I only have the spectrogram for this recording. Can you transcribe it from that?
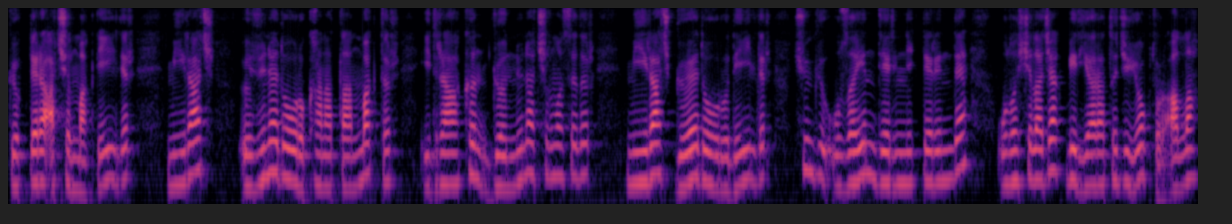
göklere açılmak değildir. Miraç özüne doğru kanatlanmaktır. İdrakın gönlün açılmasıdır. Miraç göğe doğru değildir. Çünkü uzayın derinliklerinde ulaşılacak bir yaratıcı yoktur. Allah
